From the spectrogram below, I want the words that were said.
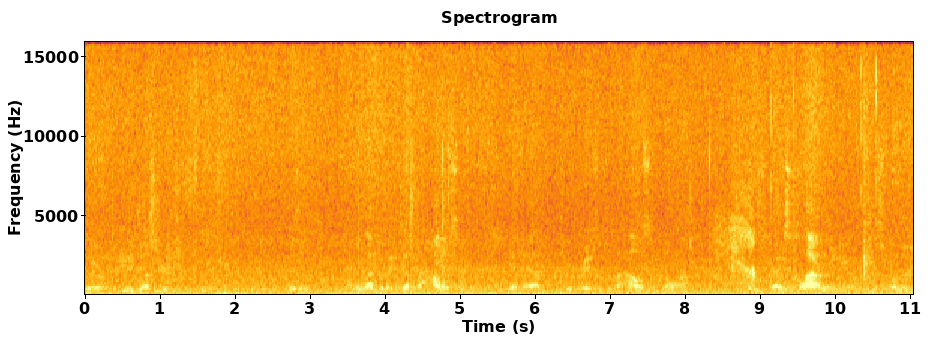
to do adjusters? Is it, I mean, like when they adjust a house, you have to have two appraisals for the house and go on. Those guys collaborating, on this one is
